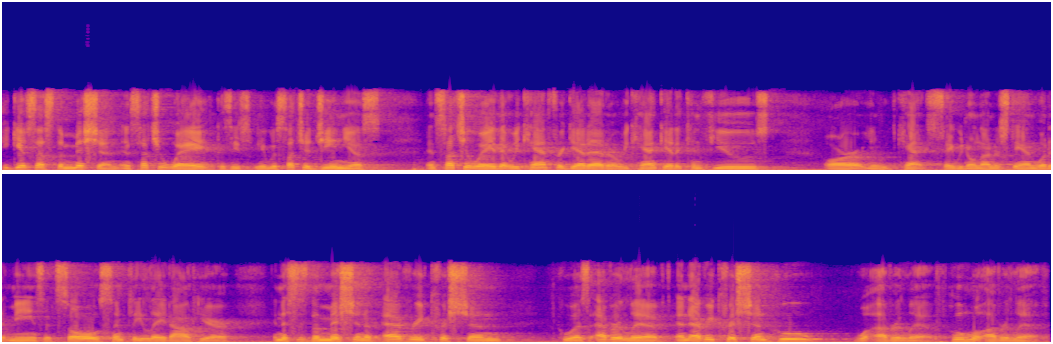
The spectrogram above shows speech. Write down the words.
He gives us the mission in such a way, because he was such a genius, in such a way that we can't forget it or we can't get it confused or you know, can't say we don't understand what it means. It's so simply laid out here. And this is the mission of every Christian who has ever lived and every Christian who will ever live, whom will ever live.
